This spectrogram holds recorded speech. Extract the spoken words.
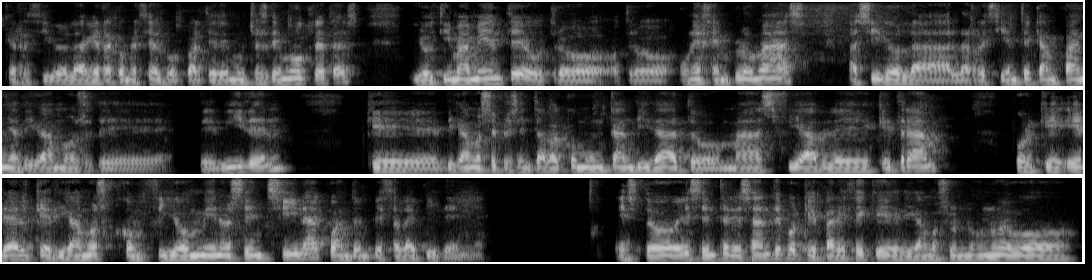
que recibió la guerra comercial por parte de muchos demócratas. Y últimamente, otro, otro, un ejemplo más ha sido la, la reciente campaña, digamos, de, de, Biden, que, digamos, se presentaba como un candidato más fiable que Trump porque era el que, digamos, confió menos en China cuando empezó la epidemia. Esto es interesante porque parece que, digamos, un, un nuevo,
